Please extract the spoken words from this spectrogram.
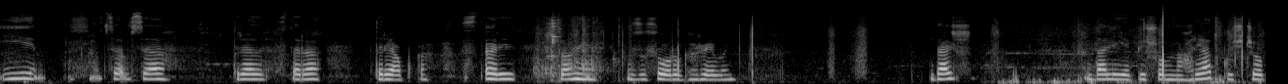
І це все тре- стара тряпка. Старі штани за 40 гривень. Далі. Далі я пішов на грядку, щоб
